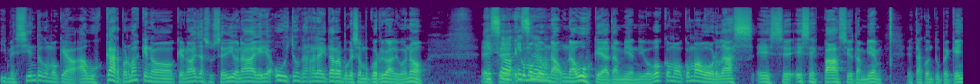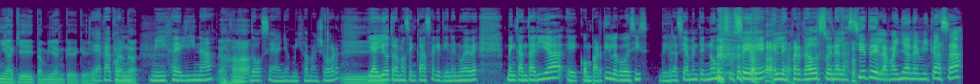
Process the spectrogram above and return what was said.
y me siento como que a, a buscar, por más que no, que no haya sucedido nada, que diga, uy, tengo que agarrar la guitarra porque se me ocurrió algo. No. Este, Eso- es como eso- que una, una búsqueda también. Digo, ¿vos cómo, cómo abordás ese, ese espacio también? Estás con tu pequeña aquí también que, que- Estoy acá que con anda- mi hija Elina, que Ajá. tiene 12 años, mi hija mayor, Y- y... hay otra más en casa que tiene 9. Me encantaría eh, compartir lo que vos decís. Desgraciadamente no me sucede. El despertador suena a las 7 de la mañana en mi casa.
